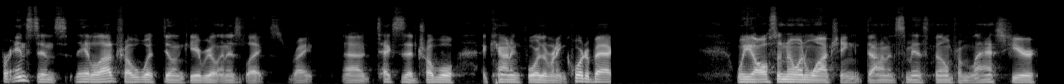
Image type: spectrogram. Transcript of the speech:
For instance, they had a lot of trouble with Dillon Gabriel and his legs, right? Uh, Texas had trouble accounting for the running quarterback. We also know in watching Donovan Smith film from last year,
